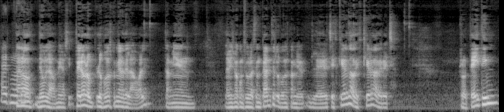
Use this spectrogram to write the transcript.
A ver cómo lo No, no, cambio. de un lado, mira, sí. Pero lo, lo podemos cambiar de lado, ¿vale? También la misma configuración que antes, lo podemos cambiar de derecha a izquierda o de izquierda a derecha. Rotating.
